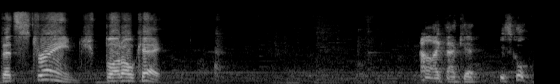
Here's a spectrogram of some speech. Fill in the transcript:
that's strange, but okay. I like that kid. He's cool.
